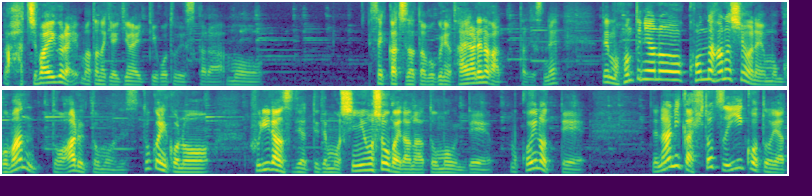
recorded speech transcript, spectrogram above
8倍ぐらい待たなきゃいけないっていうことですからもうせっかちだった僕には耐えられなかったですね。でも本当にあのこんな話はねもう5万とあると思うんです。特にこのフリーランスでやってても信用商売だなと思うんでこういうのってで何か一ついいことをやっ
